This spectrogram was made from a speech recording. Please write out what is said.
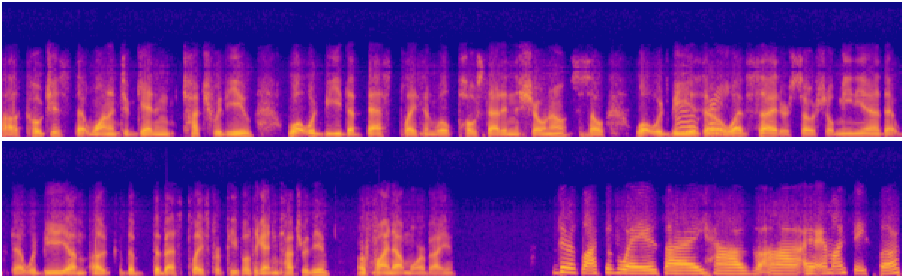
uh, coaches that wanted to get in touch with you, what would be the best place? And we'll post that in the show notes. So, what would be? Oh, is there a website or social media that that would be um, a, the the best place for people to get in touch with you or find out more about you? There's lots of ways. I have uh, I am on Facebook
